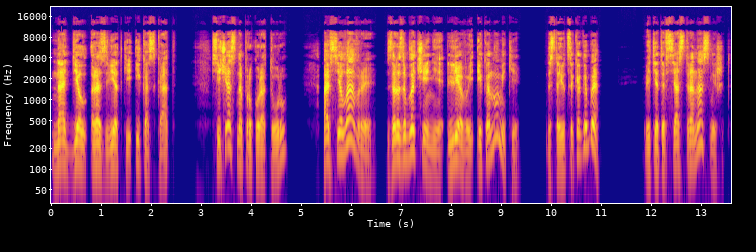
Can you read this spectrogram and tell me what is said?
на отдел разведки и каскад, сейчас на прокуратуру, а все лавры за разоблачение левой экономики достаются КГБ. Ведь это вся страна слышит,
